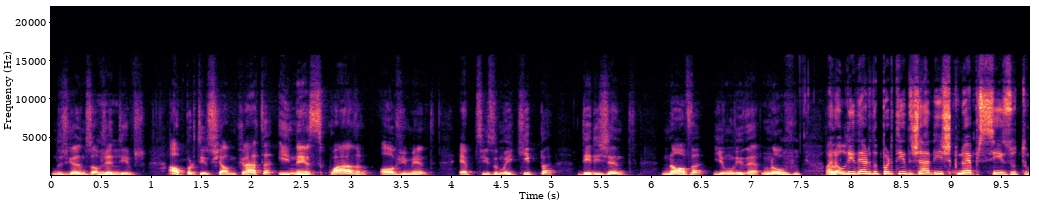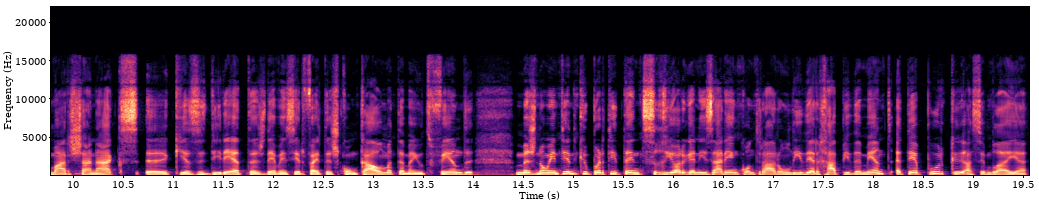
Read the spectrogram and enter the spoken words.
nos grandes uhum. objetivos uhum. ao Partido Social Democrata e nesse quadro, obviamente, é preciso uma equipa dirigente nova e um líder novo. Uhum. Ora, o líder do partido já diz que não é preciso tomar Xanax, eh, que as diretas devem ser feitas com calma, também o defende, mas não entende que o partido tem de se reorganizar e encontrar um líder rapidamente, até porque a Assembleia,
